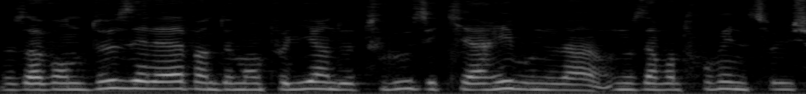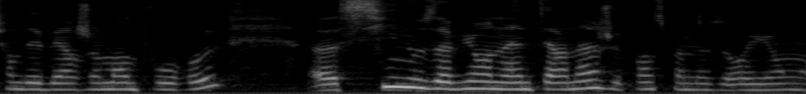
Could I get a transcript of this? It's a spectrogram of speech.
nous avons deux élèves, un de Montpellier, un de Toulouse, et qui arrivent où nous, avons trouvé une solution d'hébergement pour eux. si nous avions un internat, je pense que nous aurions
